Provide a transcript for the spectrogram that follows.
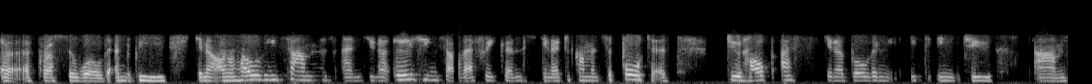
uh, across the world, and we, you know, are holding thumbs and you know urging South Africans, you know, to come and support us to help us, you know, building it into um,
